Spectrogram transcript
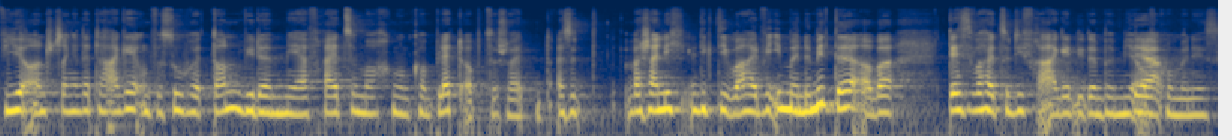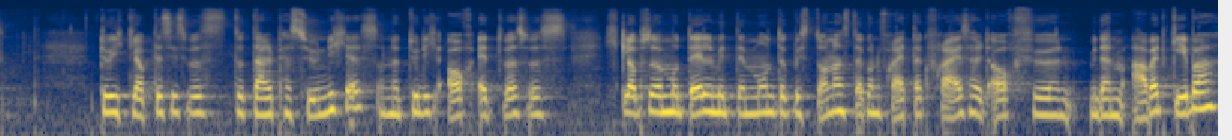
vier anstrengende Tage und versuche halt dann wieder mehr frei zu machen und komplett abzuschalten. Also wahrscheinlich liegt die Wahrheit wie immer in der Mitte, aber das war halt so die Frage, die dann bei mir ja. aufgekommen ist. Du, ich glaube, das ist was total Persönliches und natürlich auch etwas, was, ich glaube, so ein Modell mit dem Montag bis Donnerstag und Freitag frei ist halt auch für, mit einem Arbeitgeber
